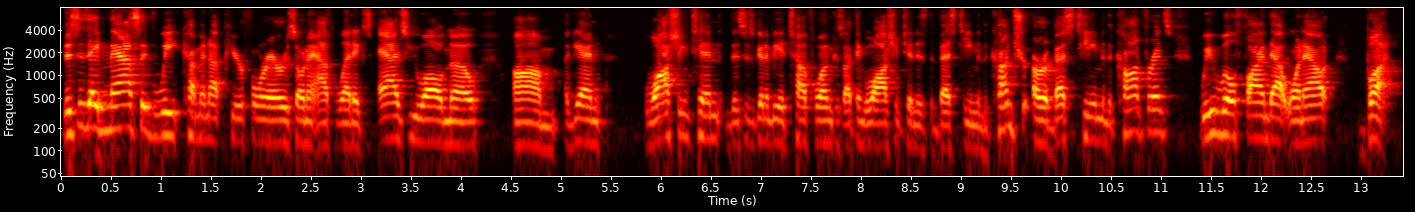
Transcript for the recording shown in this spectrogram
This is a massive week coming up here for Arizona Athletics, as you all know. Um, again, Washington, this is going to be a tough one because I think Washington is the best team in the country or best team in the conference. We will find that one out. But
